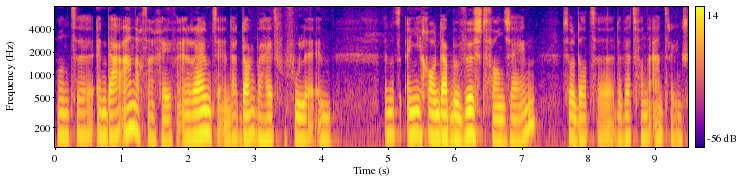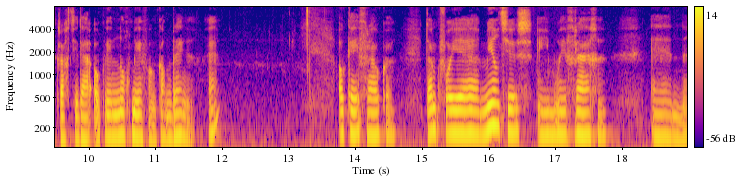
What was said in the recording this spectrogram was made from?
Want, uh, en daar aandacht aan geven en ruimte en daar dankbaarheid voor voelen. En, en, je gewoon daar bewust van zijn, zodat uh, de wet van de aantrekkingskracht je daar ook weer nog meer van kan brengen. Oké, okay, vrouwke. Dank voor je mailtjes en je mooie vragen. En uh,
